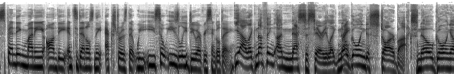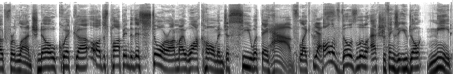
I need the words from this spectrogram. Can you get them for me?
spending money on the incidentals and the extras that we e- so easily do every single day. Yeah, like nothing unnecessary. Like no Right. going to Starbucks, no going out for lunch, no quick, uh, oh, I'll just pop into this store on my walk home and just see what they have. Like Yes. all of those little extra things that you don't need.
